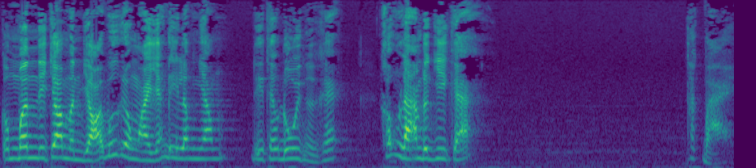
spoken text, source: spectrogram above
còn mình thì cho mình giỏi bước ra ngoài vẫn đi long nhông, đi theo đuôi người khác. Không làm được gì cả. Thất bại.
